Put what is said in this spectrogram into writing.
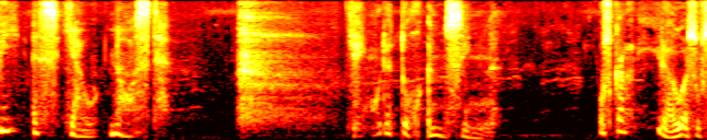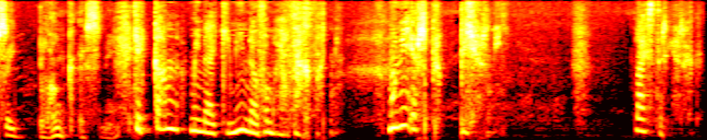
Wie is jou naaste? Jy moet dit tog insien. Ons kan nie hier hou asof sy blank is nie. Jy Minetjie nie nou van my af wegvat nie. Moenie eers probeer nie. Luister, Erik.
